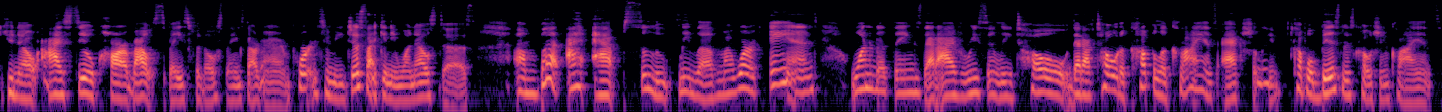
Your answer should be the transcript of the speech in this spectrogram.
you know, I still carve out space for those things that are important to me, just like anyone else does. Um, but I absolutely love my work. And one of the things that I've recently told, that I've told a couple of clients actually, a couple business coaching clients,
